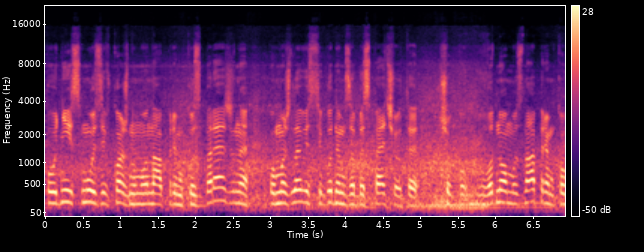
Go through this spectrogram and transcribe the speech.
по одній смузі в кожному напрямку збережене. По можливості будемо забезпечувати, щоб в одному з напрямків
